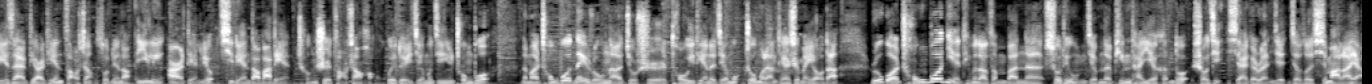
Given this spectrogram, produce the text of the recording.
可以在第二天早上锁定到一零二点六，七点到八点，城市早上好会对节目进行重播。那么重播内容呢，就是头一天的节目，周末两天是没有的。如果重播你也听不到怎么办呢？收听我们节目的平台也很多，手机下一个软件叫做喜马拉雅，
